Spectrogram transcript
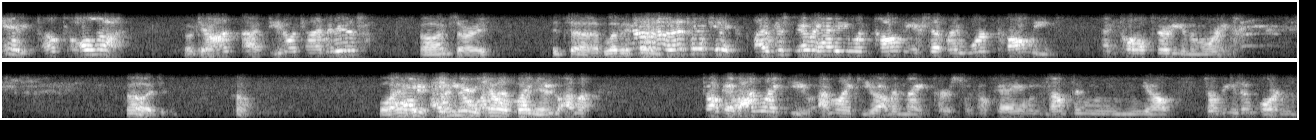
kidding. Okay, hold on. Okay. John, uh, do you know what time it is? Oh, I'm sorry. It's uh, 11:20. No, no, that's okay. I've just never had anyone call me except my work call me at 12.30 in the morning. Oh, it's. Oh. Well, I'm Hey, here. hey, I'm you here know in? California. I'm a, okay, well, I'm like you. I'm like you. I'm a night person, okay? When something, you know, something is important,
